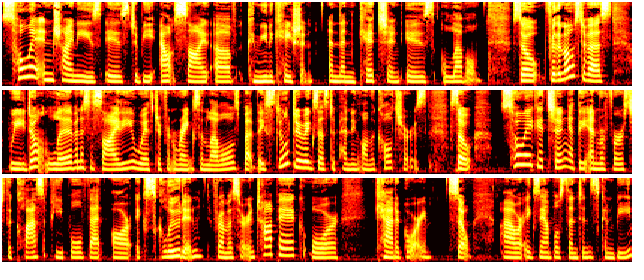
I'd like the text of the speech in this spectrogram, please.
Soe in Chinese is to be outside of communication, and then kitchen is level. So for the most of us, we don't live in a society with different ranks and levels, but they still do exist depending on the cultures. So 소외계층 at the end refers to the class of people that are excluded from a certain topic or category. So our example sentence can be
